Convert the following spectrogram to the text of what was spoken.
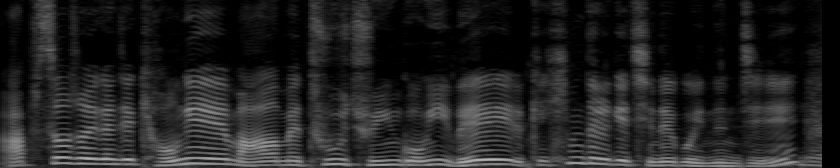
앞서 저희가 이제 경혜의 마음의 두 주인공이 왜 이렇게 힘들게 지내고 있는지 네.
